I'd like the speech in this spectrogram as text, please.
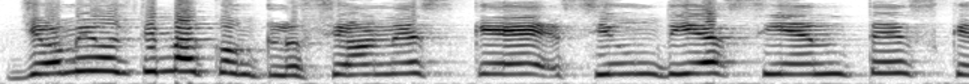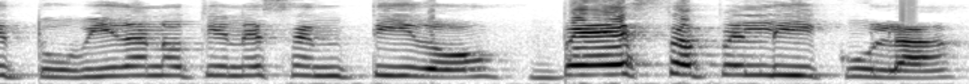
Yo mi última conclusión es que si un día sientes que tu vida no tiene sentido, ve esta película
